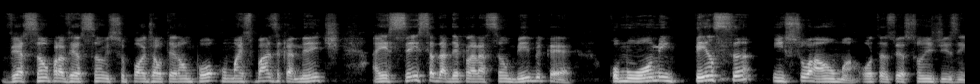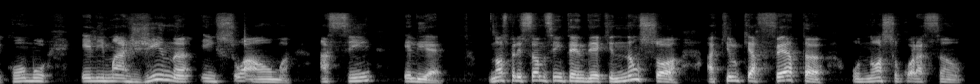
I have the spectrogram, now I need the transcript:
versão para versão isso pode alterar um pouco, mas basicamente a essência da declaração bíblica é como o homem pensa em sua alma. Outras versões dizem como ele imagina em sua alma, assim ele é. Nós precisamos entender que não só aquilo que afeta o nosso coração,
